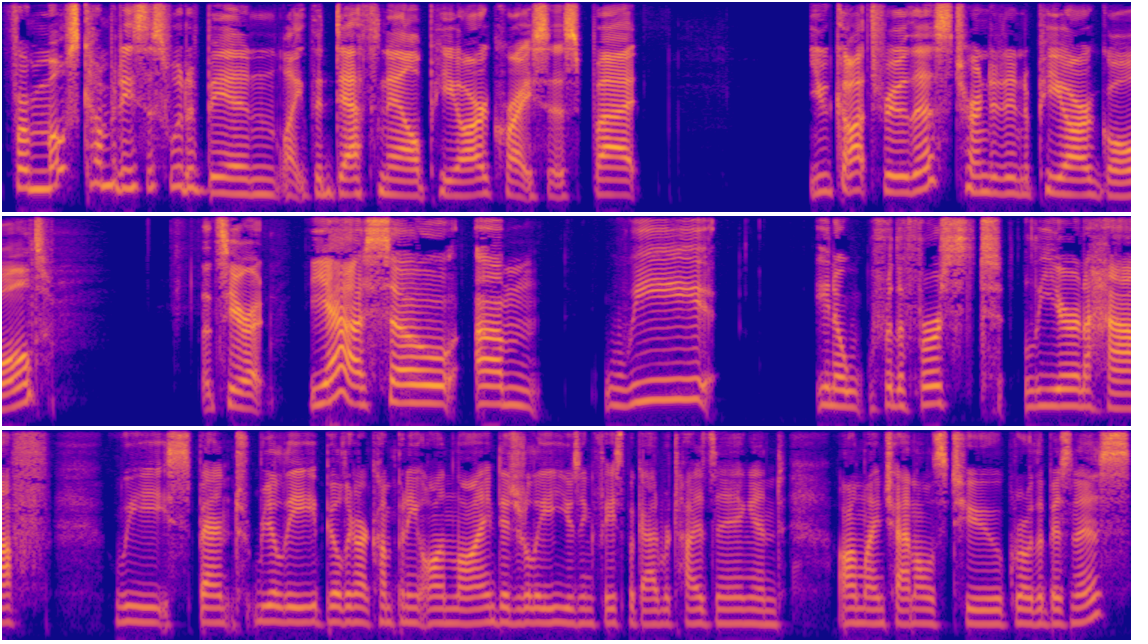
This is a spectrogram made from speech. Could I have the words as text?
for most companies this would have been like the death knell PR crisis, but you got through this, turned it into PR gold. Let's hear it. Yeah. So um, we, you know, for the first year and a half, we spent really building our company online, digitally, using Facebook advertising and online channels to grow the business.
